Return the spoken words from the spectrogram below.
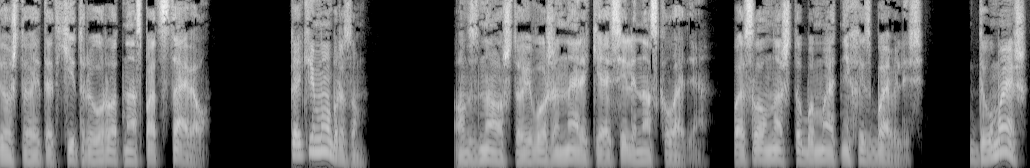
«То, что этот хитрый урод нас подставил». «Каким образом?» Он знал, что его же нарики осели на складе. Послал нас, чтобы мы от них избавились. «Думаешь?»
